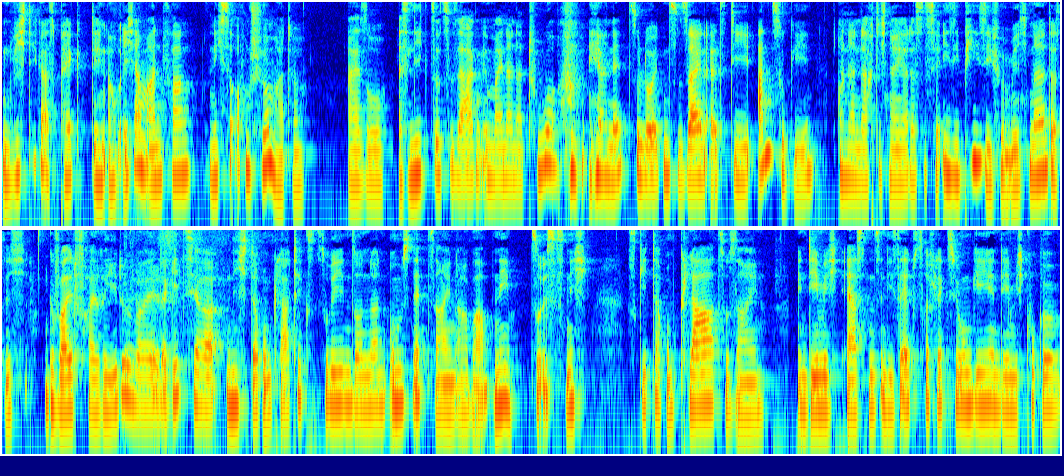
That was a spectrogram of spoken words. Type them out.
ein wichtiger Aspekt, den auch ich am Anfang nicht so auf dem Schirm hatte. Also es liegt sozusagen in meiner Natur, eher nett zu Leuten zu sein, als die anzugehen. Und dann dachte ich, naja, das ist ja easy peasy für mich, ne? dass ich gewaltfrei rede, weil da geht es ja nicht darum, Klartext zu reden, sondern ums Nettsein. Aber nee, so ist es nicht. Es geht darum, klar zu sein, indem ich erstens in die Selbstreflexion gehe, indem ich gucke,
